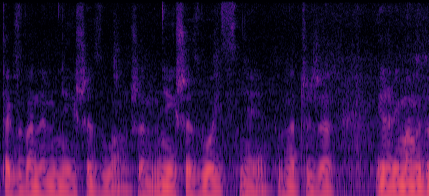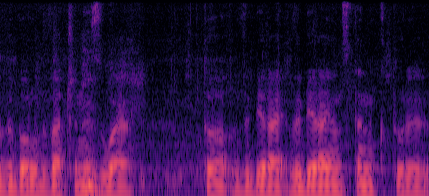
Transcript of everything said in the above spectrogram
tak zwane mniejsze zło, że mniejsze zło istnieje? To znaczy, że jeżeli mamy do wyboru dwa czyny złe, to wybiera, wybierając ten, który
